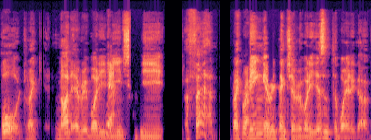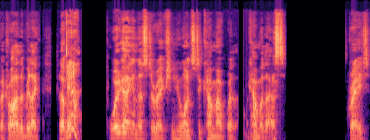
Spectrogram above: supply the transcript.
board. Like not everybody Yeah. needs to be a fan. Like Right. being everything to everybody isn't the way to go, but rather be like, look, Yeah. we're going in this direction. Who wants to come up with come with us? Great.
